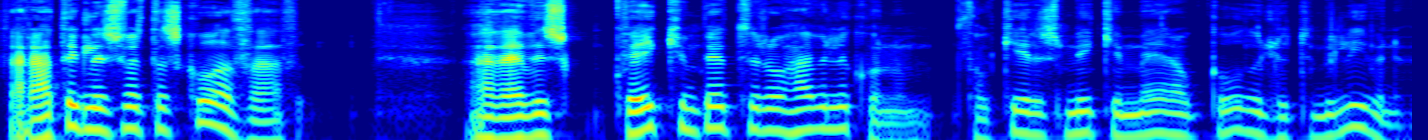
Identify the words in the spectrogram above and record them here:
Það er aðteglisvert að skoða það að ef við kveikjum betur á hæfileikunum þá gerist mikið meira á góðum hlutum í lífinu.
